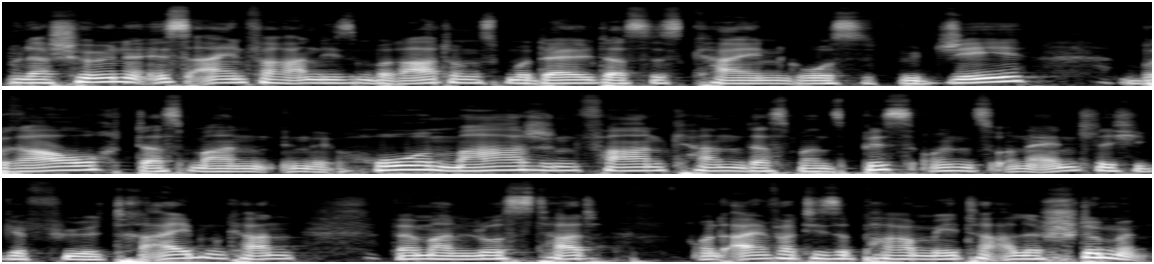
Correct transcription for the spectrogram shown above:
Und das Schöne ist einfach an diesem Beratungsmodell, dass es kein großes Budget braucht, dass man hohe Margen fahren kann, dass man es bis ins unendliche Gefühl treiben kann, wenn man Lust hat und einfach diese Parameter alle stimmen.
